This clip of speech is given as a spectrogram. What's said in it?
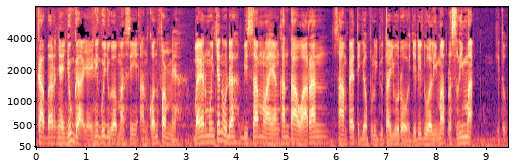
Kabarnya juga ya ini gue juga masih unconfirm ya. Bayern Munchen udah bisa melayangkan tawaran sampai 30 juta euro, jadi 25 plus 5 gitu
